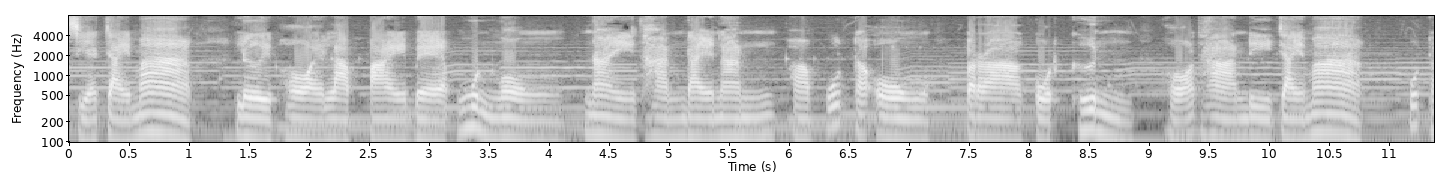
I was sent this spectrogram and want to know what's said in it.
เสียใจมาก เลยพลอยหลับไปแบบงุ่นงง ในทันใดนั้น พระพุทธองค์ปรากฏขึ้น ขอทานดีใจมาก พุทธ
